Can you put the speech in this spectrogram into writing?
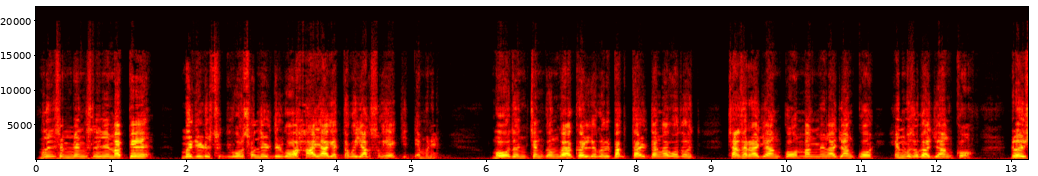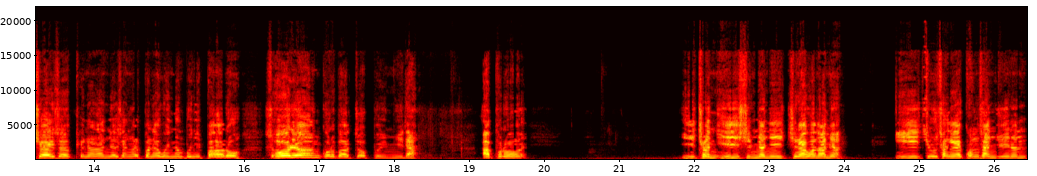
문선명 스님 앞에 머리를 숙이고 손을 들고 하야하겠다고 약속했기 때문에 모든 정권과 권력을 박탈당하고도 자살하지 않고 망명하지 않고 행무소 가지 않고 러시아에서 편안한 여생을 보내고 있는 분이 바로 소련 고르바초프입니다. 앞으로 2020년이 지나고 나면 이 지구상의 공산주의는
